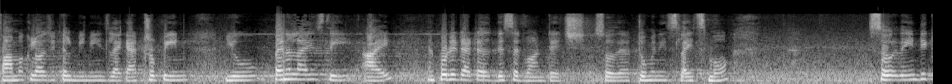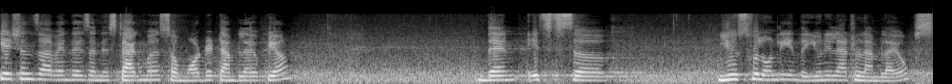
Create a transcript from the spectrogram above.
pharmacological means like atropine, you penalize the eye and put it at a disadvantage. So there are too many slides more. So the indications are when there is a nystagmus or moderate amblyopia, then it's uh, useful only in the unilateral amblyopes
